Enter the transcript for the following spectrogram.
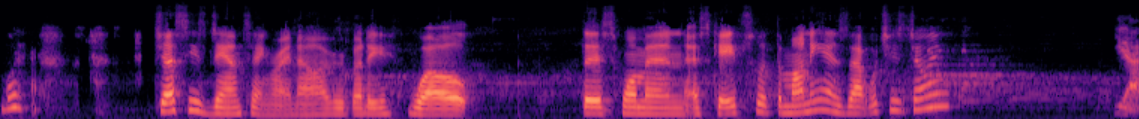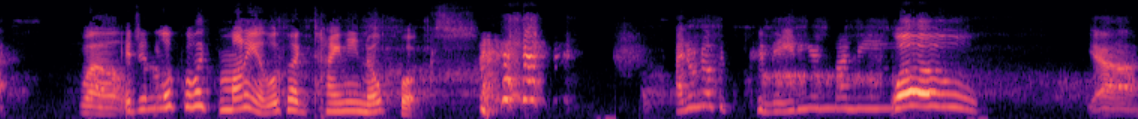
What? Jesse's dancing right now, everybody. Well, this woman escapes with the money. Is that what she's doing? Yes. Well, It didn't look like money. It looked like tiny notebooks. I don't know if it's Canadian money. Whoa! Yeah.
